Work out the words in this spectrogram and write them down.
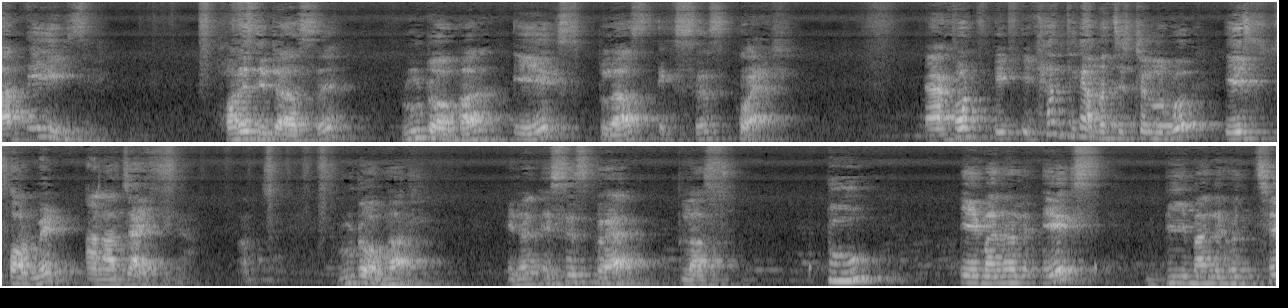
আর এই যে, হরে যেটা আছে root over x plus x square এখন এখান থেকে আমরা চেষ্টা করব এই ফরম্যাট আনা যায় কিনা। আচ্ছা। রুট ওভার এটা x square plus two a মানে হলো এক্স বি মানে হচ্ছে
